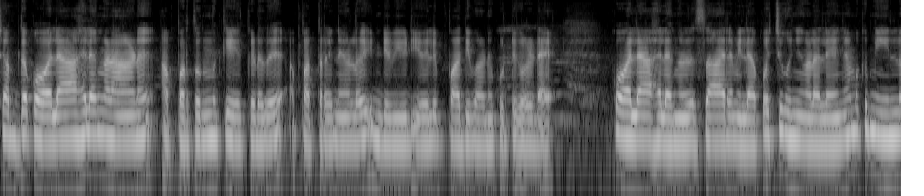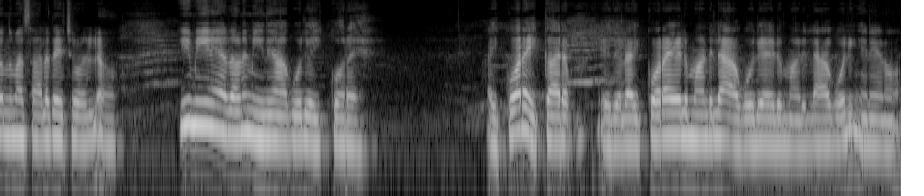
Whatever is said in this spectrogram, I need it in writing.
ശബ്ദ കോലാഹലങ്ങളാണ് അപ്പുറത്തുനിന്ന് കേൾക്കുന്നത് അപ്പം അത്ര എന്റെ വീഡിയോയിൽ പതിവാണ് കുട്ടികളുടെ കോലാഹലങ്ങൾ. സാരമില്ല. കൊച്ചു കുഞ്ഞുങ്ങളല്ലേ? നമുക്ക് മീനിലൊന്ന് മസാല തേച്ചോളല്ലോ. ഈ മീൻ ഏതാണ്? മീൻ ആകോലി ഐക്കോറേ. ഐക്കോറ ഐക്കാരം. ഏതെങ്കിലും ഐക്കോറ ആയാലും വേണ്ടില്ല ആകോലി ആയാലും വേണ്ടില്ല ആകോലി ഇങ്ങനെയാണോ?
